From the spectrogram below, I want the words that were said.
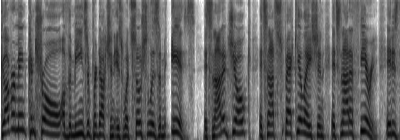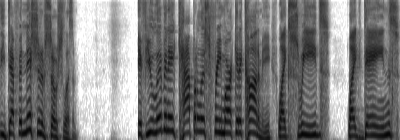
Government control of the means of production is what socialism is. It's not a joke. It's not speculation. It's not a theory. It is the definition of socialism. If you live in a capitalist free market economy like Swedes, like Danes,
